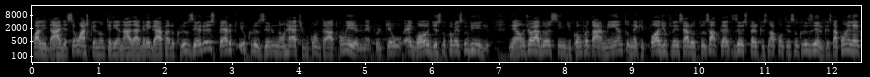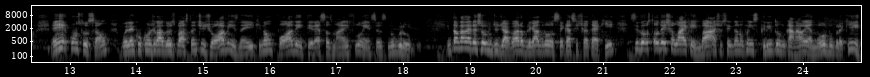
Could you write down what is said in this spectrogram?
qualidade, assim, eu acho que ele não teria nada a agregar para o Cruzeiro. Eu espero que o Cruzeiro não reative o contrato com ele, né? Porque é igual eu disse no começo do vídeo, né? É um jogador, assim, de comportamento, né? Que pode influenciar outros atletas. Eu espero que isso não aconteça no Cruzeiro, que está com um elenco em reconstrução, um elenco com jogadores bastante jovens, né? E que não podem ter essas má influências no grupo. Então galera, esse foi o vídeo de agora, obrigado por você que assistiu até aqui. Se gostou, deixa o like aí embaixo, se ainda não foi inscrito no canal e é novo por aqui,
